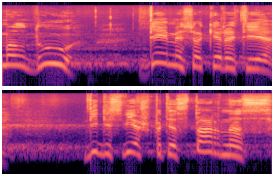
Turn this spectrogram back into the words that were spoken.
Mūsų maldų dėmesio kiratyje didis viešpatės tarnas,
